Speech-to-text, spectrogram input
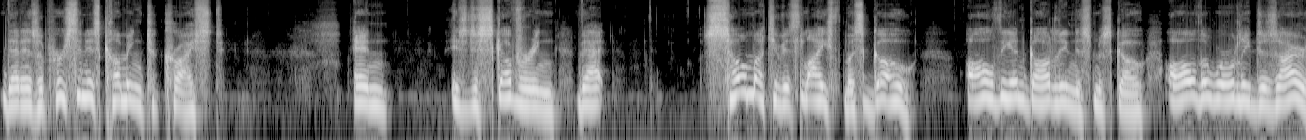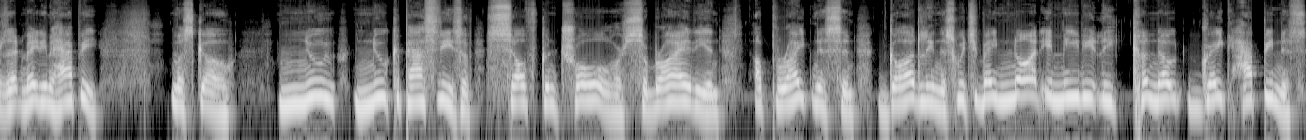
that as a person is coming to Christ and is discovering that so much of his life must go, all the ungodliness must go, all the worldly desires that made him happy must go, new new capacities of self-control or sobriety and uprightness and godliness which may not immediately connote great happiness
